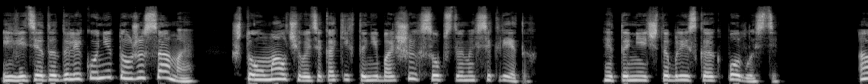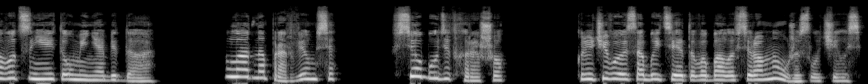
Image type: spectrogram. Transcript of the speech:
И ведь это далеко не то же самое, что умалчивать о каких-то небольших собственных секретах. Это нечто близкое к подлости. А вот с ней-то у меня беда. Ладно, прорвемся. Все будет хорошо. Ключевое событие этого бала все равно уже случилось.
